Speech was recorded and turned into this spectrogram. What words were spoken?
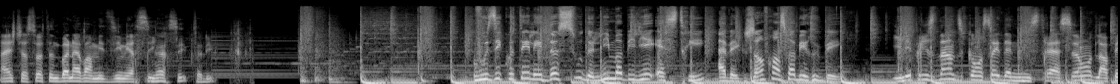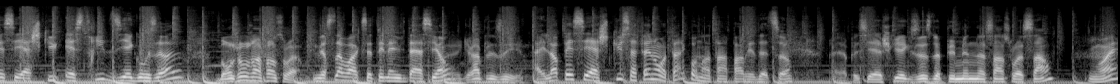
je te souhaite une bonne avant-midi. Merci. Merci. Salut. Vous écoutez les dessous de l'immobilier Estrie avec Jean-François Bérubé. Il est président du conseil d'administration de la PCHQ Estrie, Diego Zol. Bonjour Jean-François. Merci d'avoir accepté l'invitation. Un grand plaisir. La PCHQ, ça fait longtemps qu'on entend parler de ça. La PCHQ existe depuis 1960. Ouais.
